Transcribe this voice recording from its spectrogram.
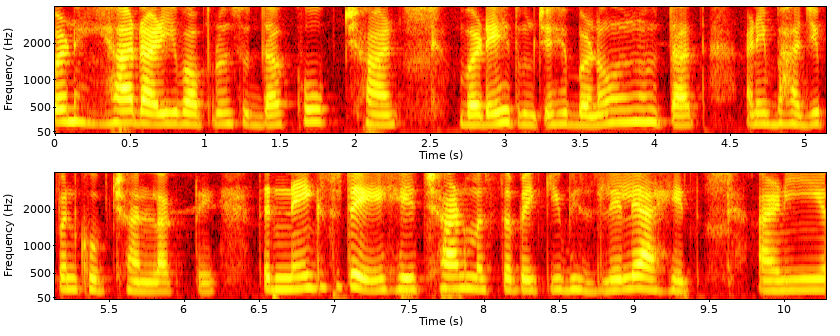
पण ह्या डाळी वापरून सुद्धा खूप छान वडे हे तुमचे हे बनवून होतात आणि भाजी पण खूप छान लागते. तर नेक्स्ट डे हे छान मस्तपैकी भिजलेले आहेत आणि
